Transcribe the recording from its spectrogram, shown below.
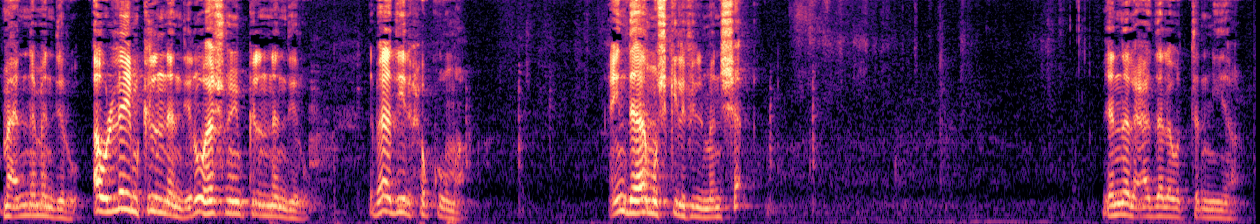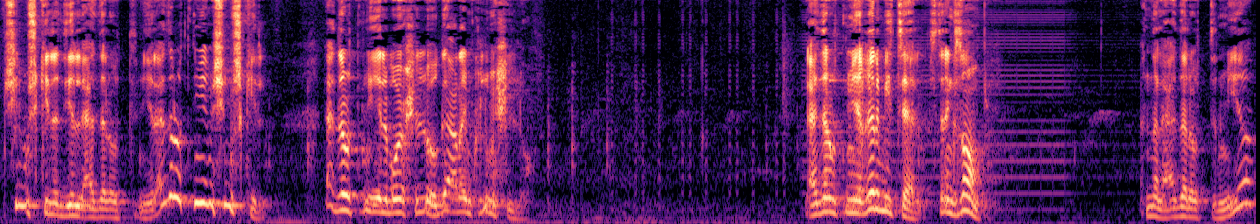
ما عندنا ما نديرو. أو لا يمكن لنا نديروها شنو يمكن لنا نديرو؟ دابا هذه الحكومة عندها مشكل في المنشأ؟ لأن العدالة والتنمية ماشي المشكلة ديال العدالة والتنمية. العدالة والتنمية ماشي مشكل. العدالة والتنمية اللي بغاو يحلوه كاع راه يمكن لهم يحلوه. العدالة والتنمية غير مثال. c'est un exemple أن العدالة والتنمية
